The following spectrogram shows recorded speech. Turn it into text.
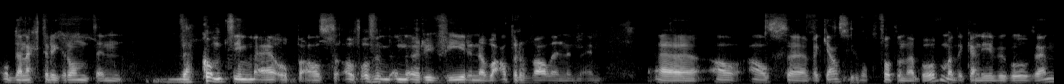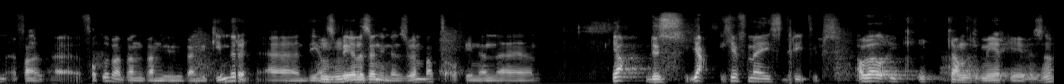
op de achtergrond. En dat komt in mij op als of, of een, een rivier, een waterval en, en, eh, al, als eh, vakantiefoto naar boven, maar dat kan even goed zijn van foto van, van, van, uw, van uw kinderen die aan het Mhm. spelen zijn in een zwembad of in een. Ja, Dus ja, geef mij eens drie tips. Ah, wel, ik, ik kan er meer geven. Hè.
